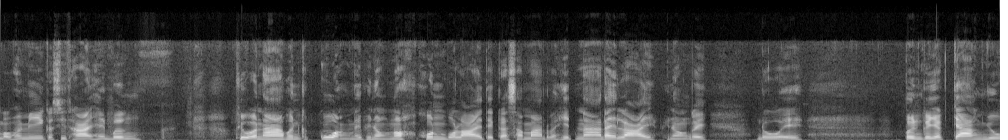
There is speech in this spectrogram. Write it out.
บ่าวพามีก็สิถ่ายให้เบิ่งถือว่าหน้าเพิ่นก็กว้างในพี่น้องเนาะคนโบราณแต่ก็สามารถว่าเฮ็ดหน้าได้หลายพี่น้องเลยโดย เพิ่นก็อยากจ้างอยู่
